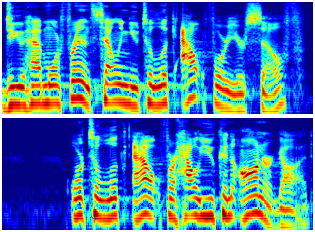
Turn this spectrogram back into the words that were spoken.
Do you have more friends telling you to look out for yourself or to look out for how you can honor God?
